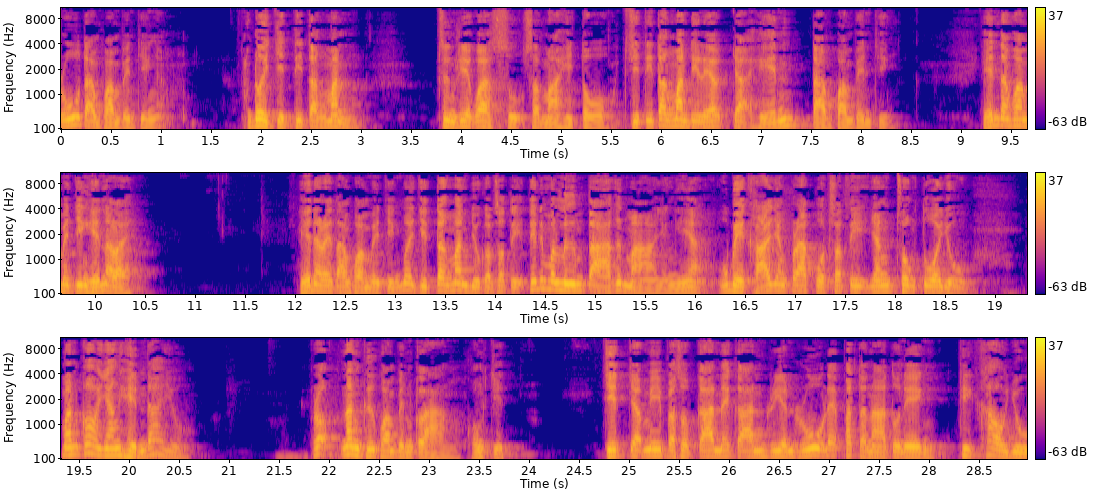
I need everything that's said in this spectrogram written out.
รู้ตามความเป็นจริงอะด้วยจิตที่ตั้งมั่น ซึ่งเรียกว่าสุสมาหิโต จิตที่ตั้งมั่นที่แล้ว จะเห็นตามความเป็นจริง เห็นตามความเป็นจริงเห็นอะไร เห็นอะไรตามความเป็นจริง เมื่อจิตตั้งมั่นอยู่กับสติ ที่นี้มันลืมตาขึ้นมาอย่างเงี้ย อุเบกขายังปรากฏสติยังทรงตัวอยู่ มันก็ยังเห็นได้อยู่ เพราะนั่นคือความเป็นกลางของจิต จิตจะมีประสบการณ์ในการเรียนรู้และพัฒนาตัวเองที่เข้าอยู่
